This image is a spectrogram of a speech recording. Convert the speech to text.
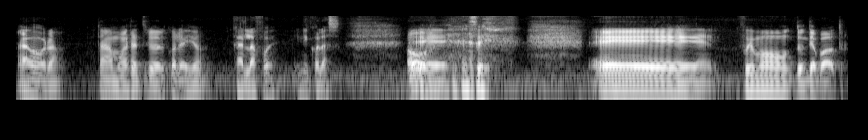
ahora, estábamos en el retiro del colegio, Carla fue y Nicolás. Oh, Eh, sí. Eh, fuimos de un día para otro.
